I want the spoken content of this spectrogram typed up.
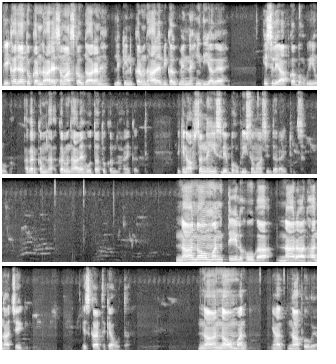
देखा जाए तो कर्मधारय समास का उदाहरण है, लेकिन कर्मधारय विकल्प में नहीं दिया गया है। इसलिए आपका बहुब्री होगा। अगर कर्मधारय होता तो कर्मधारय करती। लेकिन ऑप्शन नहीं, इसलिए बहुबरी समास इज़ द राइट आंसर। ना नौ मन तेल होगा, ना राधा नाचेगी। इसका अर्थ क्या होता है? ना नौ मन। यहाँ नाप हो गया।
